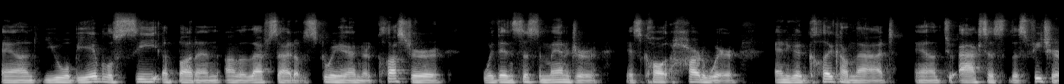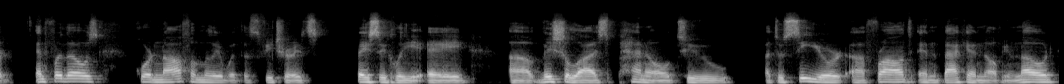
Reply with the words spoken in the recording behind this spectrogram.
and you will be able to see a button on the left side of the screen under cluster within system manager. It's called hardware and you can click on that and to access this feature. And for those who are not familiar with this feature it's basically a uh, visualized panel to uh, to see your uh, front and back end of your node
